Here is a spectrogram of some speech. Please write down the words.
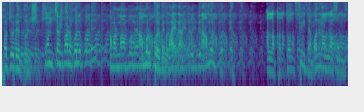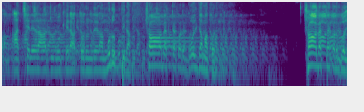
ফজরের দরুদ 50 বার হলে পরে আমার মা বোনের আমল করবেন ভাইরা মুরব্বিরা আমল করবেন। আল্লাহ পাক তৌফিক দান, বলেন আল্লাহুম্মা, আজ ছেলেরা, যুবকেরা তরুণেরা মুরব্বিরা সব একটা করে গোল জামা করে নেবে। সব একটা করে গোল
